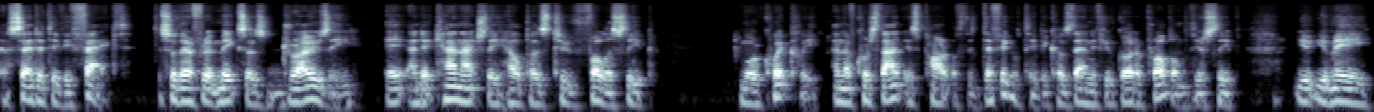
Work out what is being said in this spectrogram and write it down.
a sedative effect, so therefore it makes us drowsy, eh, and it can actually help us to fall asleep more quickly. And of course, that is part of the difficulty because then if you've got a problem with your sleep, you, you may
